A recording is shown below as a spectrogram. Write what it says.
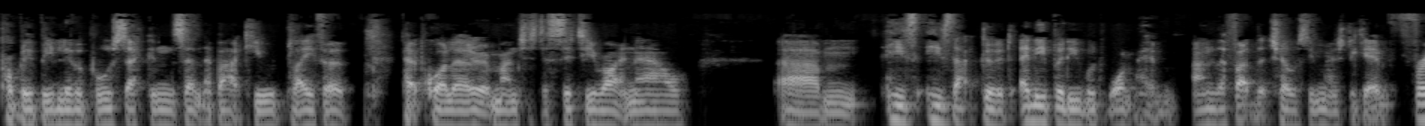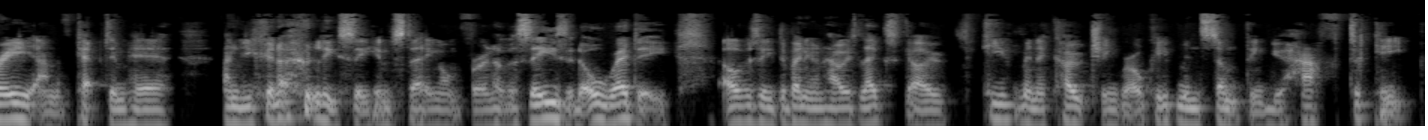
probably be Liverpool's second centre back. He would play for Pep Guardiola at Manchester City right now. Um, he's he's that good. Anybody would want him, and the fact that Chelsea managed to get him free and have kept him here, and you can only see him staying on for another season already. Obviously, depending on how his legs go, keep him in a coaching role, keep him in something. You have to keep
